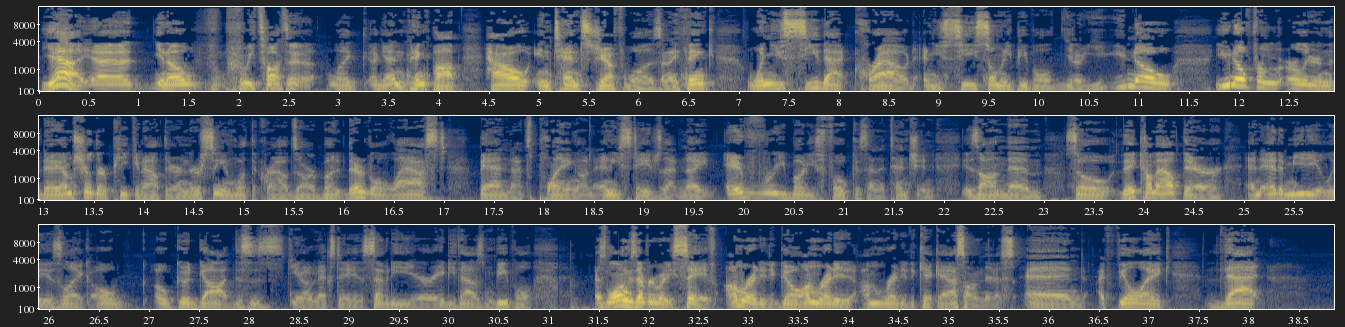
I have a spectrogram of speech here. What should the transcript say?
Yeah, uh, you know, we talked uh, like again, Pinkpop, how intense Jeff was, and I think when you see that crowd and you see so many people, you know, you, you know you know from earlier in the day, I'm sure they're peeking out there and they're seeing what the crowds are, but they're the last band that's playing on any stage that night. Everybody's focus and attention is on them. So they come out there and Ed immediately is like, "Oh, oh good god, this is, you know, next day is 70 or 80,000 people." As long as everybody's safe, I'm ready to go. I'm ready to, I'm ready to kick ass on this. And I feel like that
